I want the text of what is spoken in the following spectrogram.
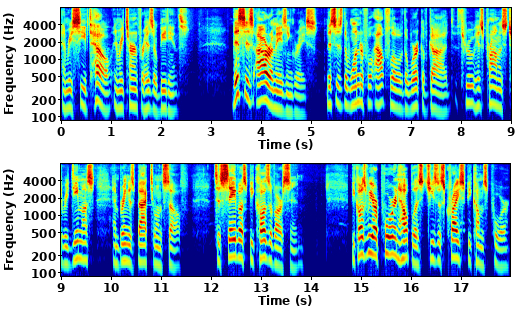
and received hell in return for his obedience. This is our amazing grace. This is the wonderful outflow of the work of God through his promise to redeem us and bring us back to himself, to save us because of our sin. Because we are poor and helpless, Jesus Christ becomes poor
